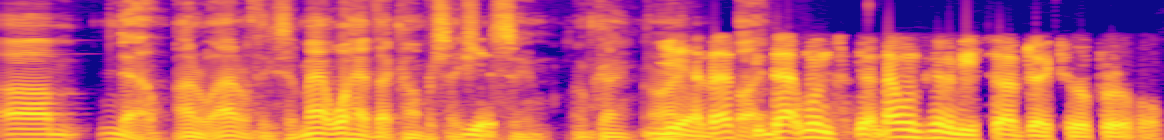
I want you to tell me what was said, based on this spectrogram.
Um, no, I don't. I don't think so. Matt, we'll have that conversation Yeah. soon. Okay. All yeah, right. that's that one's that one's going to be subject to approval.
